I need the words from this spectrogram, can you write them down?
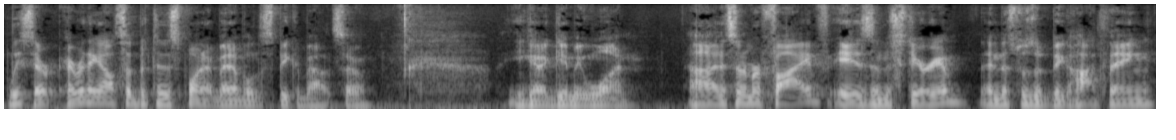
at least everything else up to this point I've been able to speak about. So you got to give me one. Uh, so number five is a Mysterium, and this was a big hot thing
